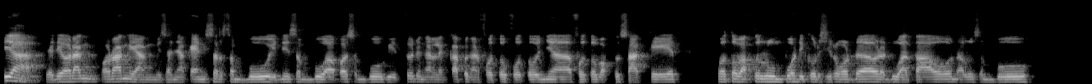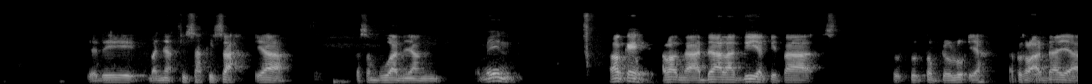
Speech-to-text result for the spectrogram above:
Iya, jadi orang-orang yang misalnya cancer sembuh, ini sembuh apa sembuh gitu dengan lengkap dengan foto-fotonya, foto waktu sakit, foto waktu lumpuh di kursi roda udah dua tahun lalu sembuh. Jadi banyak kisah-kisah ya kesembuhan yang Amin. Oke, kalau nggak ada lagi ya kita tutup dulu ya. Tapi kalau ada ya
